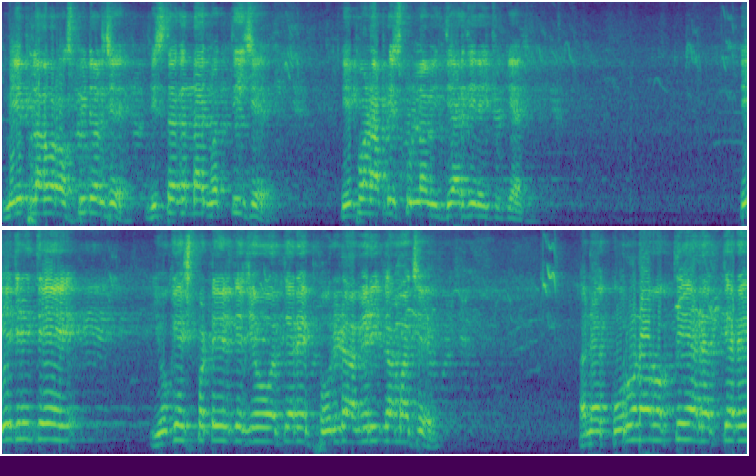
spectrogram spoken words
Mayflower hospital છે, વિસનગરના જ વતની છે, એ પણ આપણી સ્કૂલના વિદ્યાર્થી રહી ચૂક્યા છે. એ જ રીતે યોગેશ પટેલ કે જેઓ અત્યારે ફ્લોરિડા, અમેરિકામાં છે અને કોરોના વખતે અને અત્યારે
